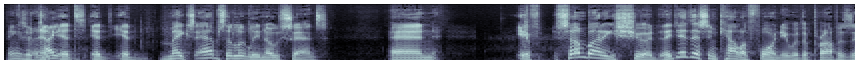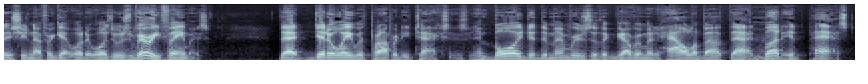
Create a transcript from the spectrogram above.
things are tight. it's it it makes absolutely no sense. And if somebody should, they did this in California with a proposition. I forget what it was. It was very famous that did away with property taxes. And boy, did the members of the government howl about that. But it passed.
